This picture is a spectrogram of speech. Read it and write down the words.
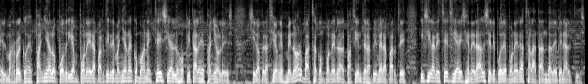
El Marruecos-España lo podrían poner a partir de mañana como anestesia en los hospitales españoles. Si la operación es menor, basta con ponerle al paciente la primera parte y si la anestesia es general, se le puede poner hasta la tanda de penaltis.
